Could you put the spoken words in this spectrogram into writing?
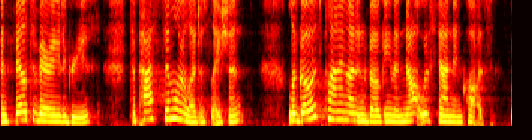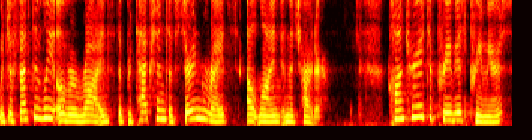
and failed to varying degrees, to pass similar legislation, Legault is planning on invoking the Notwithstanding Clause, which effectively overrides the protections of certain rights outlined in the Charter. Contrary to previous premiers,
